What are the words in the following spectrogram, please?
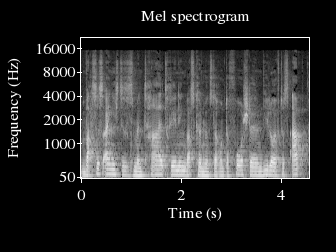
was ist eigentlich dieses Mentaltraining, was können wir uns darunter vorstellen, wie läuft das ab?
